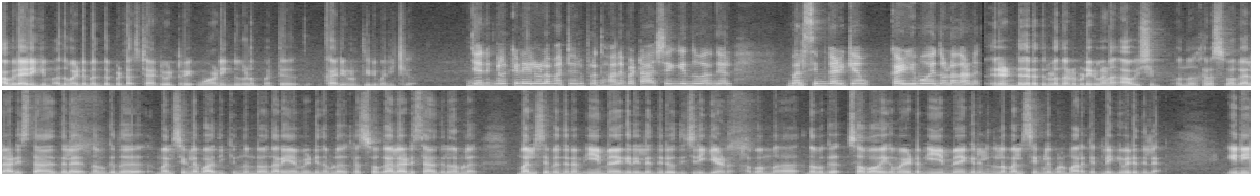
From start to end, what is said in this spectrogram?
അവരായിരിക്കും അതുമായിട്ട് ബന്ധപ്പെട്ട സ്റ്റാറ്റുവേറ്ററി വാർണിങ്ങുകളും മറ്റ് കാര്യങ്ങളും തീരുമാനിക്കുക. ജനങ്ങൾക്കിടയിലുള്ള മറ്റൊരു പ്രധാനപ്പെട്ട ആശങ്ക എന്ന് പറഞ്ഞാൽ മത്സ്യം കഴിക്കാൻ കഴിയുമോ എന്നുള്ളതാണ്. രണ്ട് തരത്തിലുള്ള നടപടികളാണ് ആവശ്യം. ഒന്ന് ഹ്രസ്വകാല അടിസ്ഥാനത്തിൽ നമുക്കിത് മത്സ്യങ്ങളെ ബാധിക്കുന്നുണ്ടോ എന്ന് അറിയാൻ വേണ്ടി നമ്മൾ ഹ്രസ്വകാല അടിസ്ഥാനത്തിൽ നമ്മൾ മത്സ്യബന്ധനം ഈ മേഖലയിൽ നിരോധിച്ചിരിക്കുകയാണ്. അപ്പം നമുക്ക് സ്വാഭാവികമായിട്ടും ഈ മേഖലയിൽ നിന്നുള്ള മത്സ്യങ്ങൾ ഇപ്പോൾ മാർക്കറ്റിലേക്ക് വരുന്നില്ല. ഇനി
